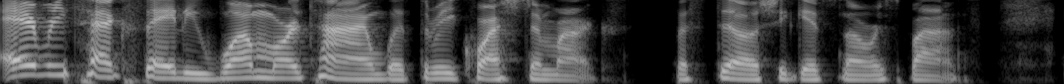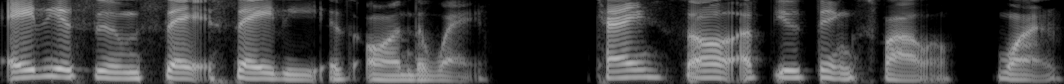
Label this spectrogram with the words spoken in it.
Avery text Sadie one more time with three question marks, but still she gets no response. Adi assumes Sa- Sadie is on the way. Okay, so a few things follow. One,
